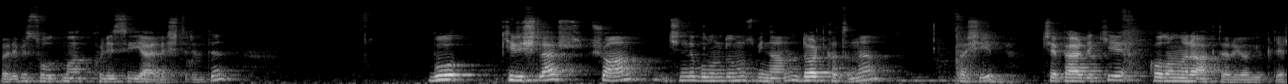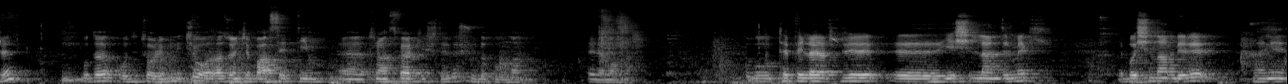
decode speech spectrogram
böyle bir soğutma kulesi yerleştirildi. Bu kirişler şu an içinde bulunduğumuz binanın dört katını taşıyıp çeperdeki kolonlara aktarıyor yükleri. Bu da auditoriumun içi. O az önce bahsettiğim e, transfer kirişleri de şurada bulunan elemanlar. Bu tepeleri e, yeşillendirmek başından beri hani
